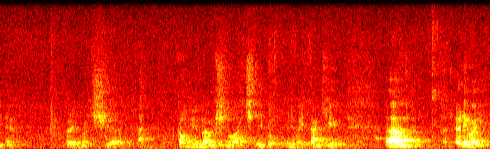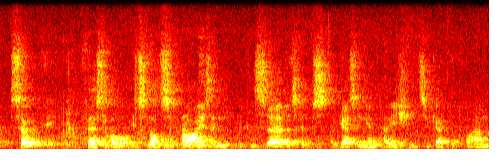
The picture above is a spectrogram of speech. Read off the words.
you know, very much uh, got me emotional actually, but anyway, thank you. Um, anyway, so it, first of all, it's not surprising that the Conservatives are getting impatient to get the plan,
